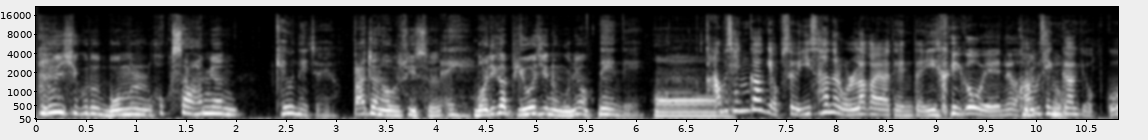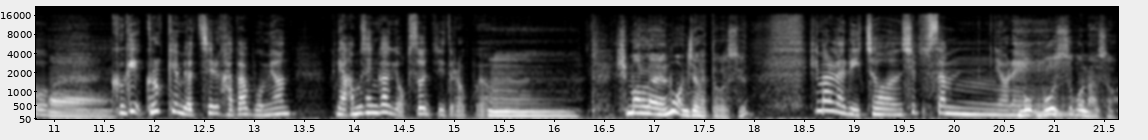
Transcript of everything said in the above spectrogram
그런 식으로 몸을 혹사하면 개운해져요. 빠져나올 수 있어요. 네. 머리가 비워지는군요. 네네. 어. 아무 생각이 없어요. 이 산을 올라가야 된다. 이거, 이거 외에는 그렇죠. 아무 생각이 없고 어. 그게 그렇게 며칠 가다 보면 그냥 아무 생각이 없어지더라고요. 음, 히말라야는 언제 갔다 왔어요? 히말라야를 2013년에 뭐, 뭐 쓰고 나서?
